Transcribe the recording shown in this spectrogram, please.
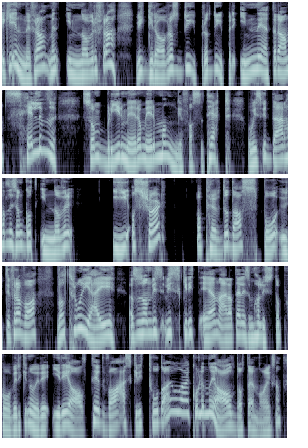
Ikke innenfra, men innoverfra. Vi graver oss dypere og dypere inn i et eller annet selv som blir mer og mer mangefasettert. Og hvis vi der hadde liksom gått innover i oss sjøl, og prøvd å da spå ut ifra hva Hva tror jeg Altså sånn, hvis, hvis skritt én er at jeg liksom har lyst til å påvirke noe i realtid, hva er skritt to da? Jo, det er kolonial.no, ikke sant?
